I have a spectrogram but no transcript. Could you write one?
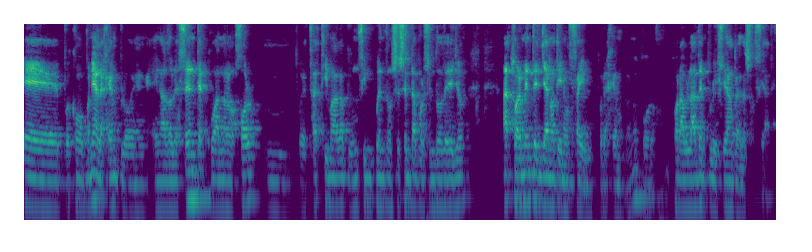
eh, pues como ponía el ejemplo, en, adolescentes, cuando a lo mejor mm, pues está estimado que un 50 o un 60% de ellos actualmente ya no tienen Facebook, por ejemplo, por, hablar de publicidad en redes sociales.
